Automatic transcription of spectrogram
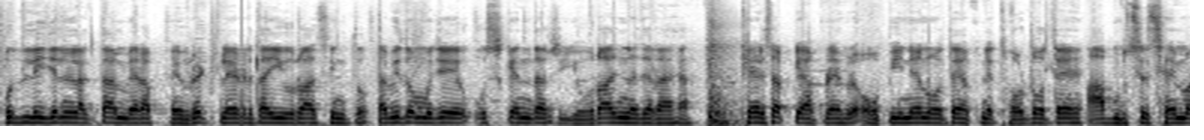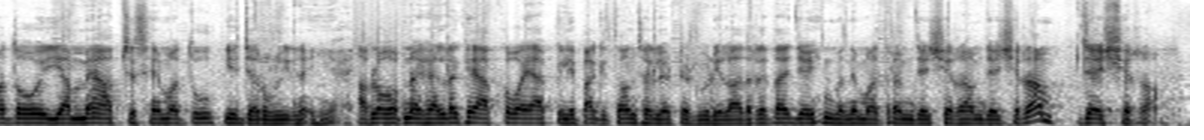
खुद लीजेंड लगता, मेरा फेवरेट प्लेयर था युवराज सिंह तो। तभी तो मुझे उसके अंदर युवराज नज़र आया। खैर, सबके अपने अपने ओपिनियन होते हैं, अपने थॉट होते हैं। आप मुझसे सहमत हो या मैं आपसे सहमत हूँ, ये ज़रूरी नहीं है। आप लोग अपना ख्याल रखें। आपको भाई, आपके लिए पाकिस्तान से रिलेटेड वीडियो लाता रहता है। जय हिंद बंदे मातरम। जय श्री राम, जय श्री राम, जय श्री राम।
